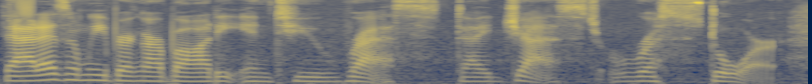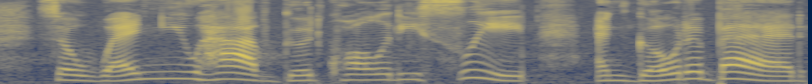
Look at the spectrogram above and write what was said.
That is when we bring our body into rest, digest, restore. So when you have good quality sleep and go to bed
